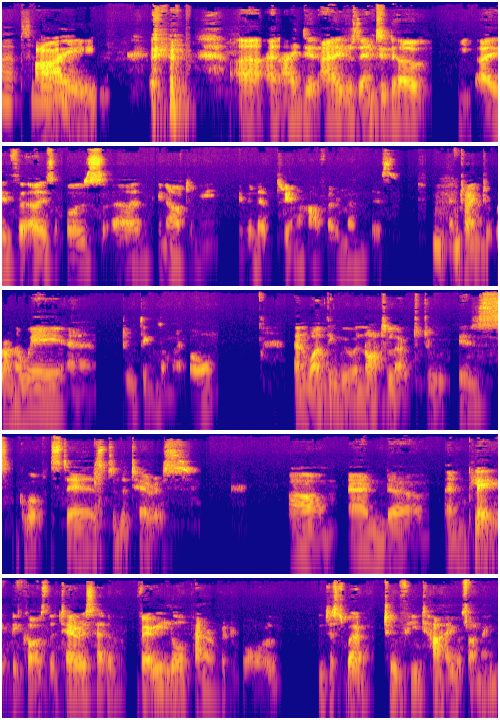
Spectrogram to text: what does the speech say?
absolutely. I uh, and I did. I resented her. I, I suppose uh, looking after me, even at three and a half. I remember this Mhm. and trying to run away and do things on my own. And one thing we were not allowed to do is go upstairs to the terrace um, and um and play because the terrace had a very low parapet wall, just about two feet high or something.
